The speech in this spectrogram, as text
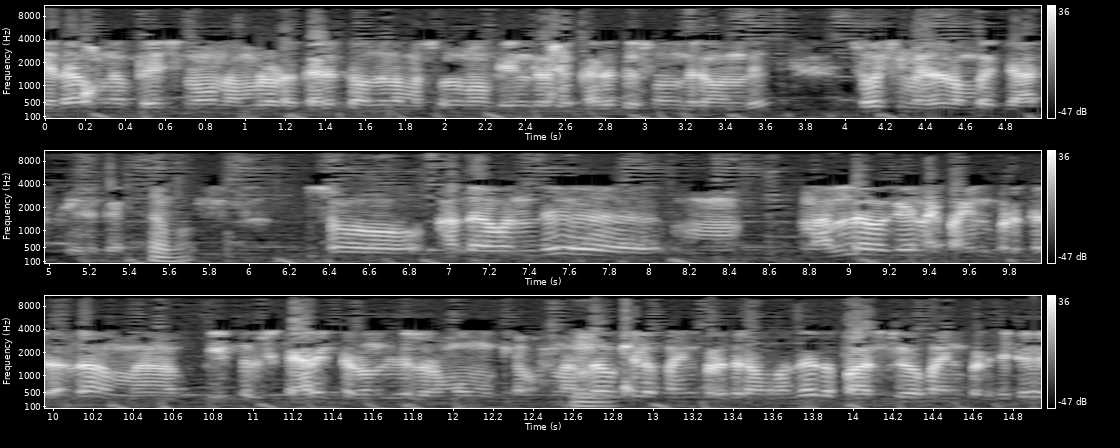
ஏதாவது ஒண்ணு பேசணும் நம்மளோட கருத்தை வந்து நம்ம சொல்லணும் அப்படின்ற கருத்து சுதந்திரம் வந்து சோசியல் மீடியால ரொம்ப ஜாஸ்தி இருக்கு. சோ அத வந்து நல்ல வகையில பயன்படுத்துறதா பீப்புள்ஸ் கேரக்டர் வந்து இதுல ரொம்ப முக்கியம். நல்ல வகையில பயன்படுத்துறவங்க வந்து அதை பாசிட்டிவா பயன்படுத்திட்டு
